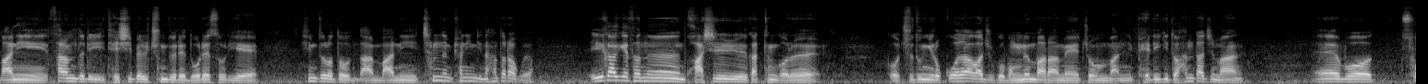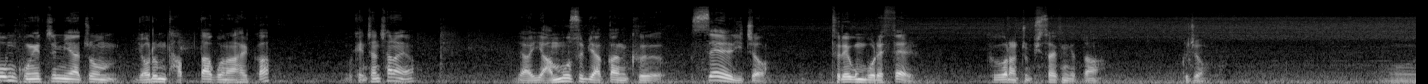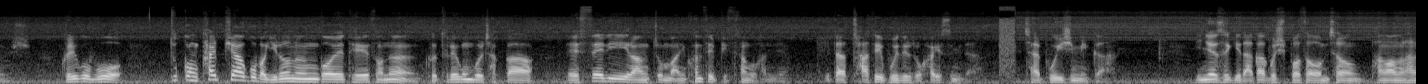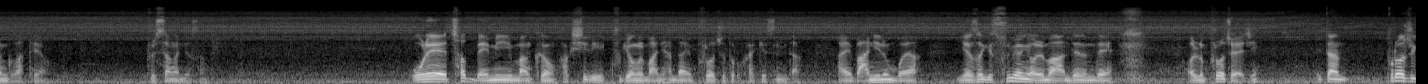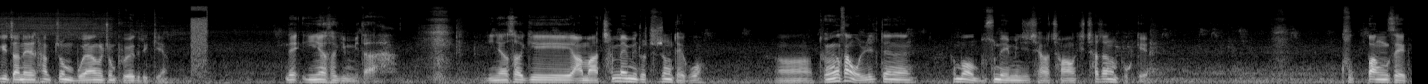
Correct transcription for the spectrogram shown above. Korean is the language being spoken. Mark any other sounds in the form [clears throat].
많이 사람들이 데시벨 충들의 노래소리에 힘들어도 나 많이 참는 편이긴 하더라고요. 일각에서는 과실 같은 거를 그 주둥이로 꽂아가지고 먹는 바람에 좀 많이 베리기도 한다지만 에 뭐 소음 공해쯤이야 좀 여름 답다거나 할까? 뭐 괜찮잖아요. 야, 이 앞모습이 약간 그 셀 있죠? 드래곤볼의 셀. 그거랑 좀 비슷하게 생겼다. 그죠? 어이씨. 그리고 뭐 뚜껑 탈피하고 막 이러는 거에 대해서는 그 드래곤볼 작가의 셀이랑 좀 많이 컨셉이 비슷한 것 같네요. 이따 자세히 보여드리도록 하겠습니다. 잘 보이십니까? 이 녀석이 나가고 싶어서 엄청 방황을 하는 것 같아요. 불쌍한 녀석. 올해 첫 매미만큼 확실히 구경을 많이 한 다음에 풀어주도록 하겠습니다. 아니 많이는 뭐야? 이 녀석이 수명이 얼마 안 되는데 얼른 풀어줘야지. 일단 풀어주기 전에 좀 모양을 좀 보여드릴게요. 네, 이 녀석입니다. 이 녀석이 아마 참매미로 추정되고 어, 동영상 올릴 때는 한번 무슨 매미인지 제가 정확히 찾아는 볼게요. 국방색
